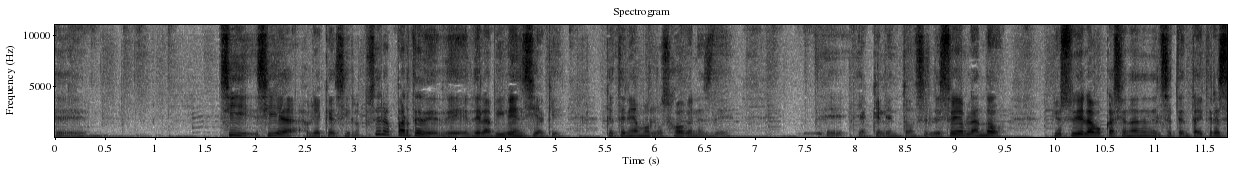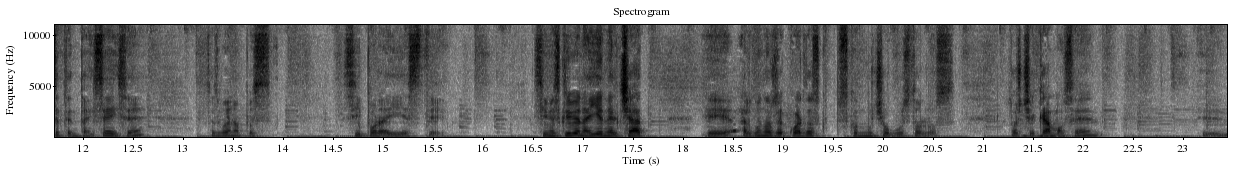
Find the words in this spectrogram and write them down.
eh, sí, sí, habría que decirlo. Pues era parte de, de, de la vivencia que, que, teníamos los jóvenes de, de, aquel entonces. Le estoy hablando, yo estudié la vocacional en el 73-76, ¿eh? Entonces, bueno, pues sí, por ahí, este, si me escriben ahí en el chat eh, algunos recuerdos, pues con mucho gusto los, los checamos, ¿eh? Eh,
